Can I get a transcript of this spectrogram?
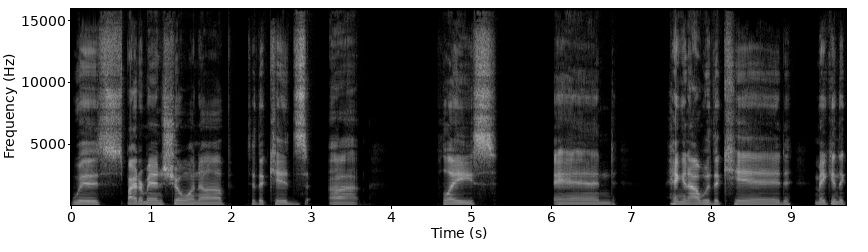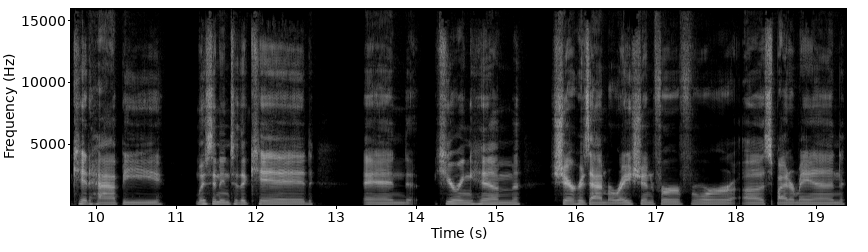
with Spider-Man showing up to the kids' uh, place and hanging out with the kid, making the kid happy, listening to the kid, and hearing him share his admiration for for uh, Spider-Man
